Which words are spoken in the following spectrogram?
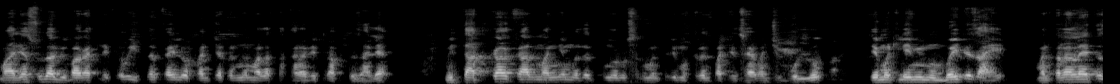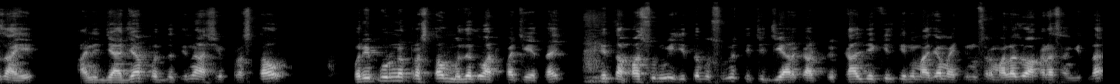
माझ्या सुद्धा विभागातले किंवा इतर काही लोकांच्याकडनं मला तक्रारी प्राप्त झाल्या. मी तात्काळ काल मान्य मदत पुनर्वसन मंत्री मकरंद पाटील साहेबांशी बोललो. ते म्हटले मी मुंबईतच आहे. मंत्रालयातच आहे. आणि ज्या ज्या पद्धतीनं असे प्रस्ताव परिपूर्ण प्रस्ताव मदत वाटपाचे येत आहेत ते तपासून मी इथं बसूनच त्याची जी आर काढतोय. काल देखील त्यांनी माझ्या माहितीनुसार मला जो आकडा सांगितला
